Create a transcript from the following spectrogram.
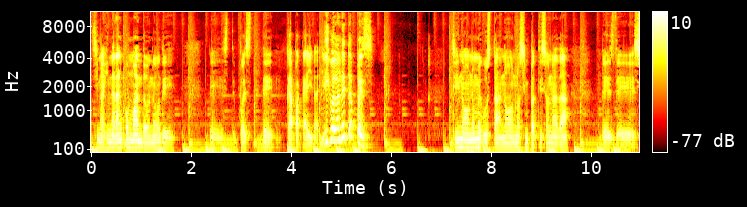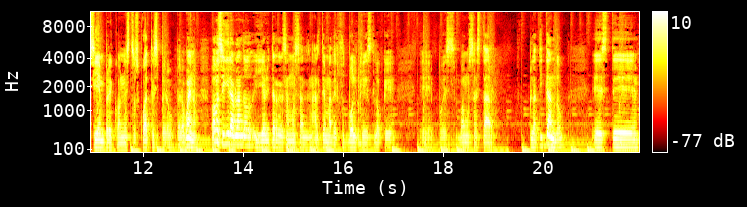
se imaginarán cómo ando, ¿no? De, de este, pues de capa caída. Y digo, la neta, pues Sí, no, no me gusta, no, no simpatizo nada desde siempre con estos cuates, pero, pero bueno, vamos a seguir hablando y ahorita regresamos al, tema del fútbol, que es lo que eh, pues vamos a estar platicando. Este,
